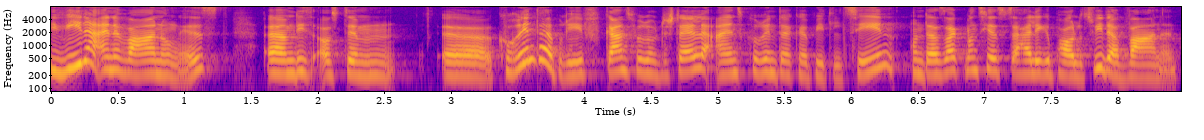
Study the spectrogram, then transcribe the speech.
die wieder eine Warnung ist, ähm, die ist aus dem äh, Korintherbrief, ganz berühmte Stelle, 1 Korinther Kapitel 10. Und da sagt uns jetzt der heilige Paulus wieder warnend,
